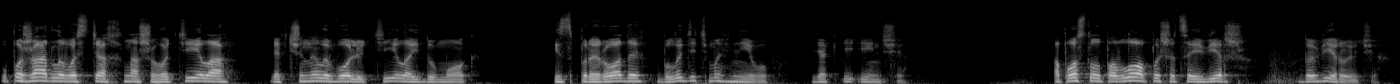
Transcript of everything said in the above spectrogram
у пожадливостях нашого тіла, як чинили волю тіла й думок, із природи були дітьми гніву, як і інші. Апостол Павло пише цей вірш до віруючих,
